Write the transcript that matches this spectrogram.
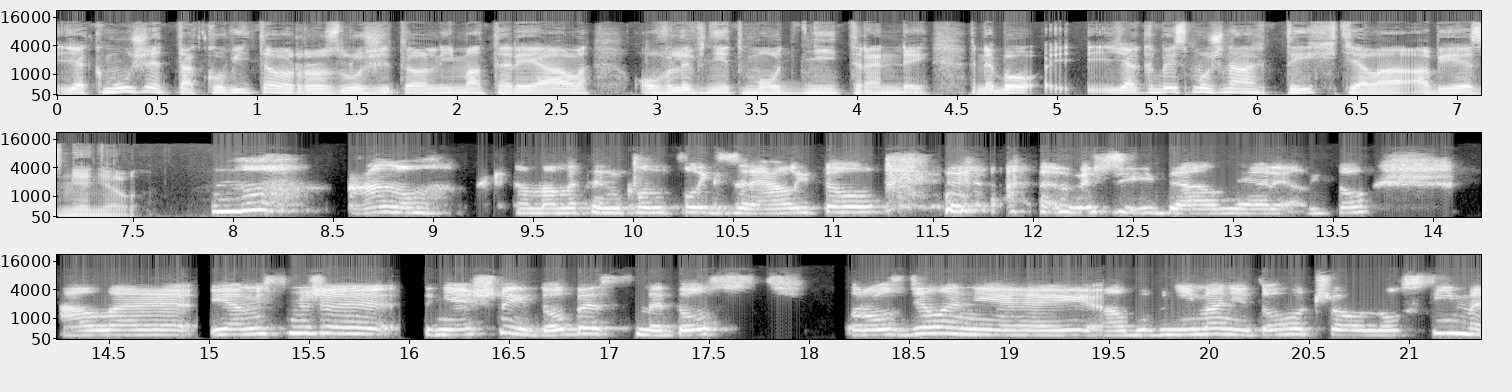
Jak může takovýto rozložitelný materiál ovlivnit modní trendy? Nebo jak bys možná ty chtěla, aby je změnil? No, áno, tam máme ten konflikt s realitou, medzi ideálne a realitou. Ale ja myslím, že v dnešnej dobe sme dosť rozdelenie, hej, alebo vnímanie toho, čo nosíme,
